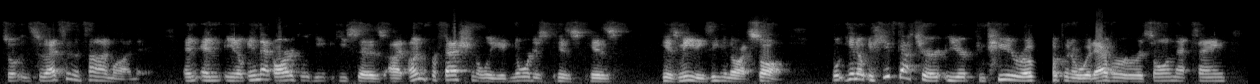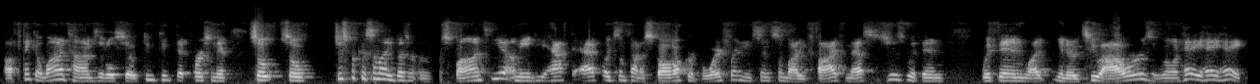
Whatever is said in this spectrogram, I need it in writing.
so, so that's in the timeline there. And and you know, in that article, he, he says I unprofessionally ignored his his his his meetings, even though I saw. 'em." Well, you know, if you've got your your computer open or whatever, or it's on that thing, I think a lot of times it'll show do think that person there. So so just because somebody doesn't respond to you, I mean, do you have to act like some kind of stalker boyfriend and send somebody five messages within within like you know two hours of going, hey, hey, hey?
